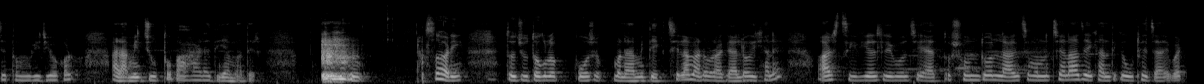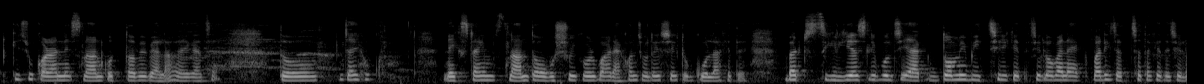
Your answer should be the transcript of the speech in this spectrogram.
যে, তুমি ভিডিও করো। আর আমি জুতো পাহারা দিই আমাদের। সরি তো জুতোগুলো পোষ মানে আমি দেখছিলাম আর ওরা গেল ওইখানে। আর সিরিয়াসলি বলছি, এত সুন্দর লাগছে। মনে হচ্ছে না যে এখান থেকে উঠে যায় বাট কিছু করার নেই, স্নান করতে হবে, বেলা হয়ে গেছে। তো যাই হোক নেক্সট টাইম স্নান তো অবশ্যই করব, আর এখন চলে এসে একটু গোলা খেতে। বাট সিরিয়াসলি বলছি, একদমই বিচ্ছিরি খেতে ছিল মানে একবারই যাচ্ছাতা খেতে ছিল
